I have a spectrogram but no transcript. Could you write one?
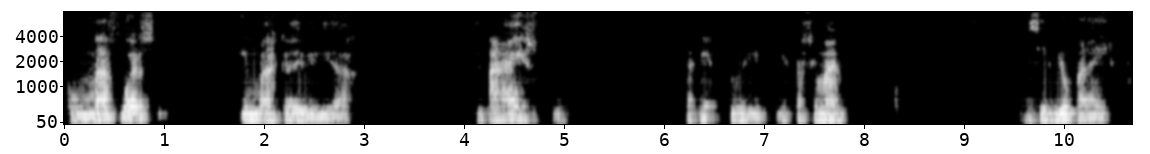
con más fuerza y más credibilidad. Y para esto, esto de, esta semana, me sirvió para esto,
